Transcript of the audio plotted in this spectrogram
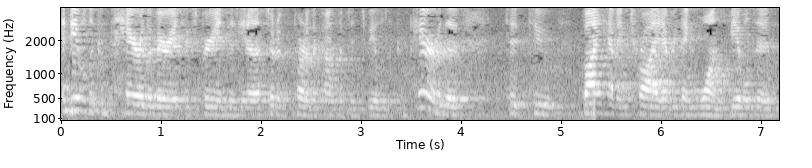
and be able to compare the various experiences. You know, that's sort of part of the concept is to be able to compare the to, to by having tried everything once, be able to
